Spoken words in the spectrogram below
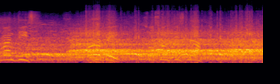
van Dies. Abi, 79.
